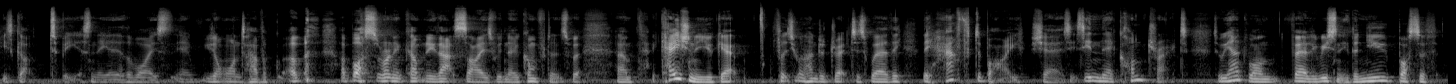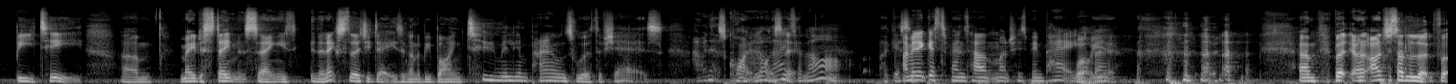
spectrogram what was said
He's got to be, isn't he? Otherwise, you, know, you don't want to have a, a, a, boss running a company that size with no confidence. But um, occasionally you get FTSE 100 directors where they, they have to buy shares. It's in their contract. So we had one fairly recently. The new boss of BT um, made a statement saying he's in the next 30 days, they're going to be buying two million pounds worth of shares. I mean, that's quite wow, a lot, isn't it? That's a lot. I guess. I mean, it, I guess depends how much he's been paid. Well, but. yeah. um, but uh, I just had a look. For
